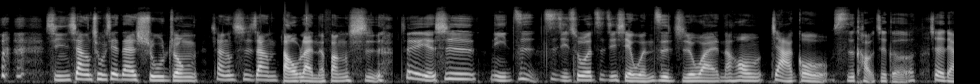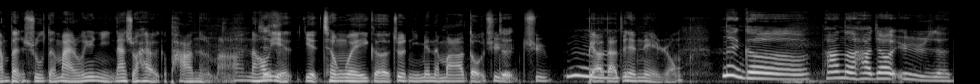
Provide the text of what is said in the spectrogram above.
形象出现在书中，像是这样导览的方式。这个也是你自自己除了自己写文字之外，然后架构思考这个这两本书的脉络。因为你那时候还有一个 partner 嘛，然后也也成为一个就里面的 model 去去表达这些内容。那个 partner 他叫玉人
